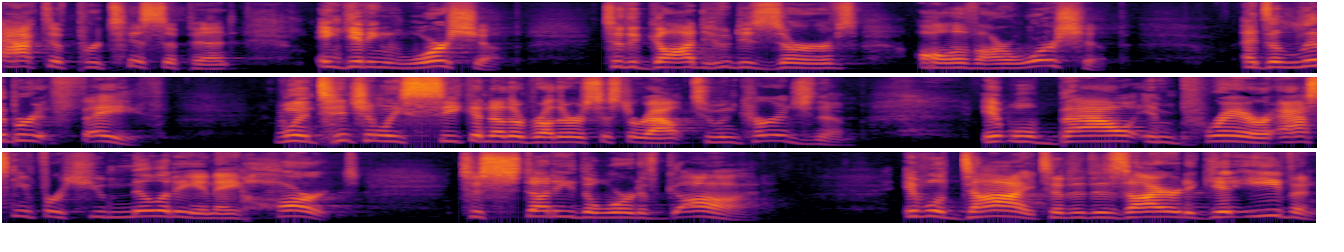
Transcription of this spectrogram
active participant in giving worship to the God who deserves all of our worship. A deliberate faith will intentionally seek another brother or sister out to encourage them. It will bow in prayer, asking for humility and a heart to study the Word of God. It will die to the desire to get even,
